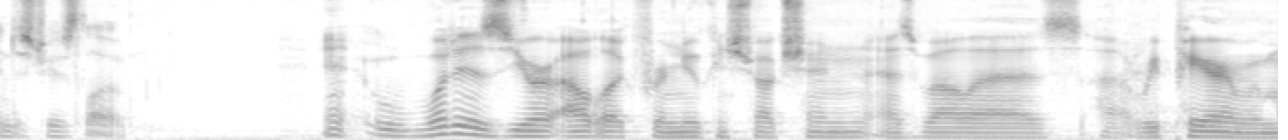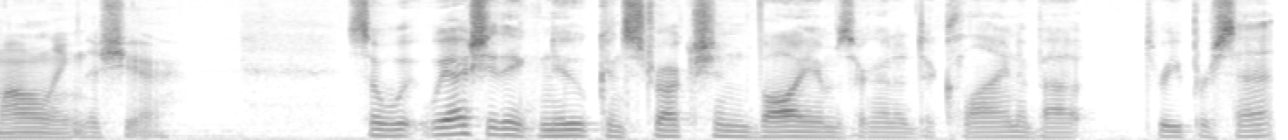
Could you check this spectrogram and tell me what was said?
industry is slowed. And what is your outlook for new construction as well as uh, repair and remodeling this year? So we, we actually think new construction volumes are going to decline about 3%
